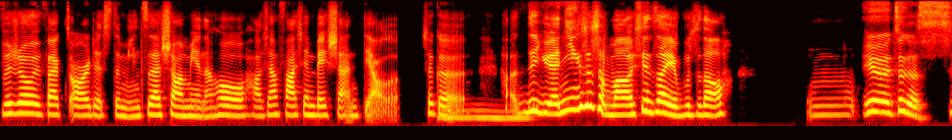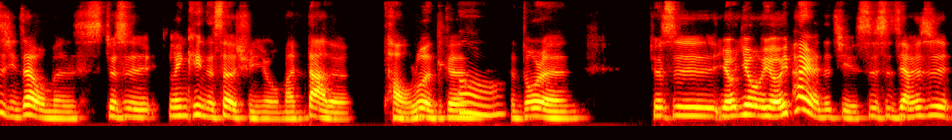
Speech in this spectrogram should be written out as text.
visual effects artist 的名字在上面，然后好像发现被删掉了。这个、那原因是什么？现在也不知道。嗯，因为这个事情在我们就是 LinkedIn 的社群有蛮大的讨论，跟很多人就是有有有一派人的解释是这样，就是。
